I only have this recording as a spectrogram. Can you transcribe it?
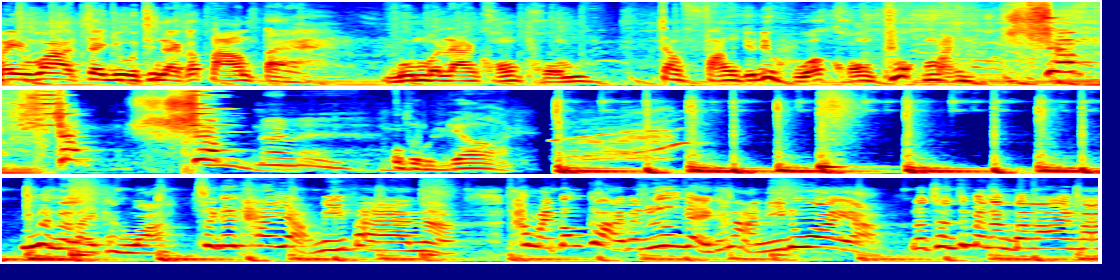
ม่ว่าจะอยู่ที่ไหนก็ตามแต่ บุมเบอแรงของผม จะฝังอยู่ที่หัวของพวกมันชับชับชับสุดยอด นี่มันอะไรกันวะ ฉันก็แค่อยากมีแฟนอะทำไมต้องกลายเป็นเรื่องใหญ่ขนาดนี้ด้วยอะแล้วฉันจะเป็นอันตรายไหม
